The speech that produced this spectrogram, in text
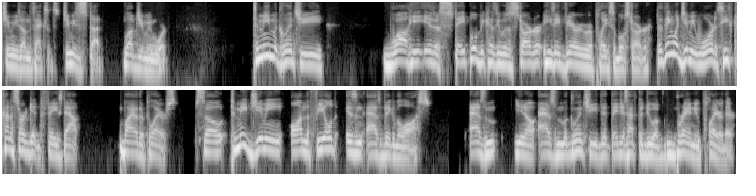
Jimmy's on the Texans. Jimmy's a stud. Love Jimmy Ward. To me, McGlinchey, while he is a staple because he was a starter, he's a very replaceable starter. The thing with Jimmy Ward is he's kind of started getting phased out by other players. So to me, Jimmy on the field isn't as big of a loss as you know as McGlinchey that they just have to do a brand new player there.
